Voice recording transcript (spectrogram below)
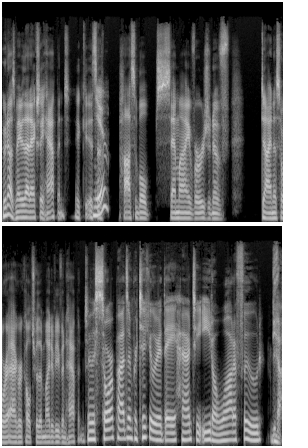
Who knows? Maybe that actually happened. It, it's yeah. a possible semi version of dinosaur agriculture that might have even happened. And the sauropods in particular, they had to eat a lot of food. Yeah.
